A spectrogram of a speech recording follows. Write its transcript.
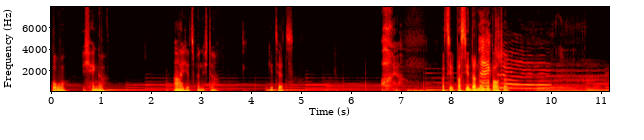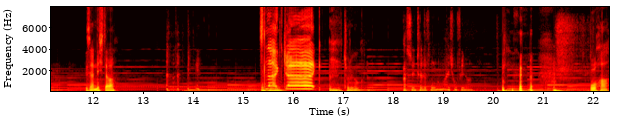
Oh, ich hänge. Ah, jetzt bin ich da. Geht's jetzt? Ach ja. Was ihr, was ihr da nur gebaut habt. Ist er nicht da? Slackjack! Entschuldigung. Hast du die Telefonnummer? Ich rufe ihn an. Oha.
